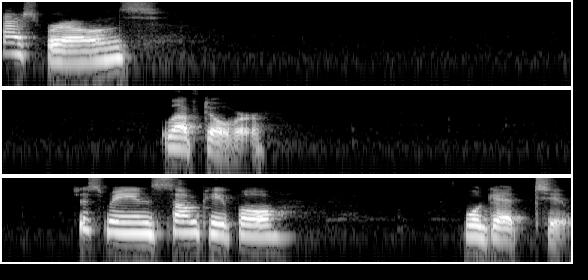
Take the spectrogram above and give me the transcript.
hash browns left over. Just means some people will get two.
